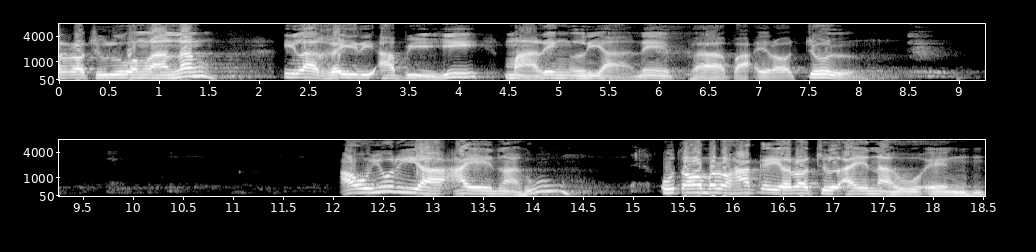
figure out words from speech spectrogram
ar-rajulu wong lanang ila ghairi abihi maring liyane bapake rajul. Au yuriya ainahu utawa merohake ya rajul ainahu ing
